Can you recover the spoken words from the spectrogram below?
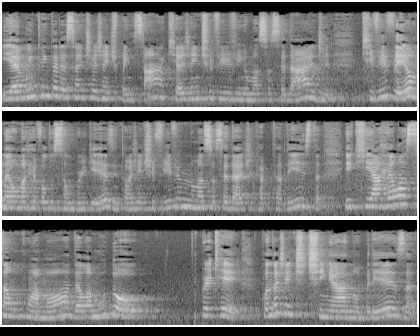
E é muito interessante a gente pensar que a gente vive em uma sociedade que viveu né, uma revolução burguesa, então a gente vive numa sociedade capitalista e que a relação com a moda ela mudou. Porque quando a gente tinha a nobreza,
